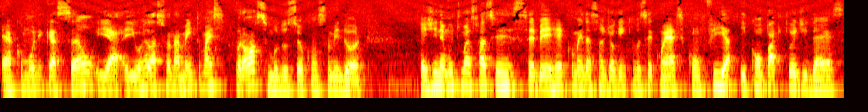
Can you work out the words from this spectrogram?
é a comunicação e, a, e o relacionamento mais próximo do seu consumidor. Regina, é muito mais fácil receber recomendação de alguém que você conhece, confia e compactua de ideias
